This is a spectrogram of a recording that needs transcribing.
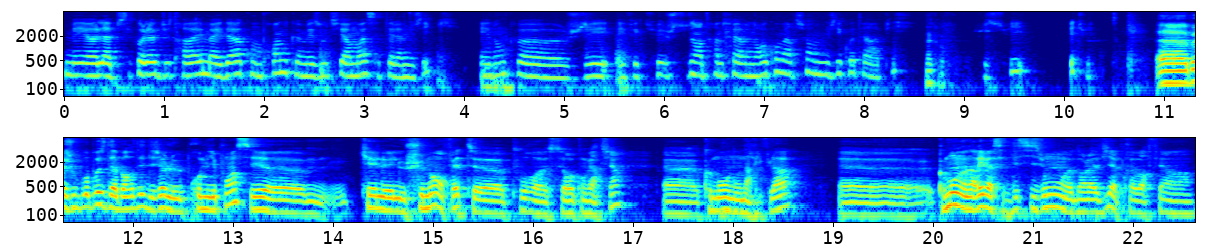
mais euh, la psychologue du travail m'a aidé à comprendre que mes outils à moi, c'était la musique. Et donc, euh, j'ai effectué, je suis en train de faire une reconversion en musicothérapie. D'accord. Je suis étudiante. Euh, bah, je vous propose d'aborder déjà le premier point, c'est euh, quel est le chemin en fait euh, pour euh, se reconvertir, Euh, comment on en arrive là, Euh, comment on en arrive à cette décision euh, dans la vie après avoir fait un,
